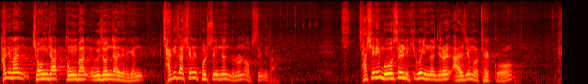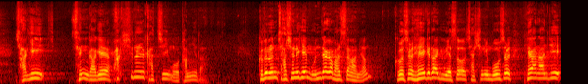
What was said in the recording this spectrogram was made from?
하지만 정작 동반 의존자들에겐 자기 자신을 볼 수 있는 눈은 없습니다. 자신이 무엇을 느끼고 있는지를 알지 못했고 자기 생각에 확신을 갖지 못합니다. 그들은 자신에게 문제가 발생하면 그것을 해결하기 위해서 자신이 무엇을 해야 하는지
